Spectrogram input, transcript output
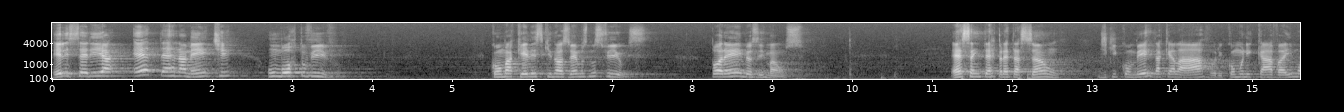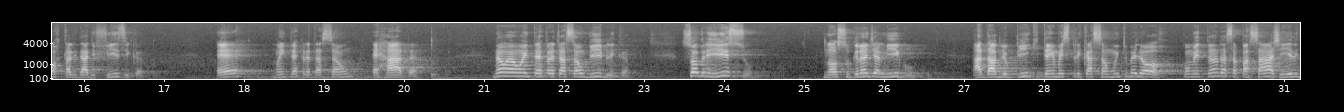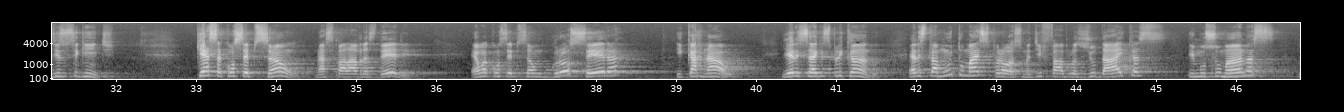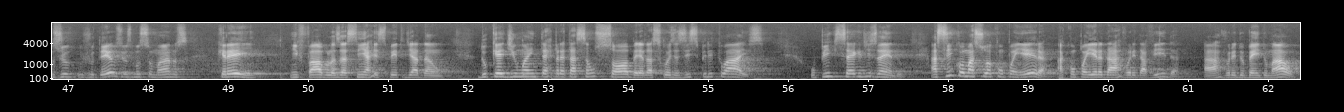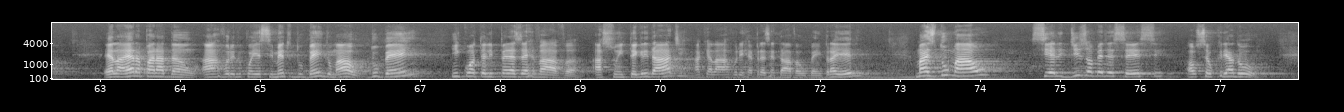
Ele seria eternamente um morto-vivo como aqueles que nós vemos nos filmes. Porém, meus irmãos, essa interpretação de que comer daquela árvore comunicava a imortalidade física é uma interpretação errada. Não é uma interpretação bíblica. Sobre isso, nosso grande amigo A.W. Pink tem uma explicação muito melhor. Comentando essa passagem, ele diz o seguinte: que essa concepção, nas palavras dele, é uma concepção grosseira e carnal. E ele segue explicando. Ela está muito mais próxima de fábulas judaicas e muçulmanas. Os judeus e os muçulmanos creem em fábulas assim a respeito de Adão, do que de uma interpretação sóbria das coisas espirituais. O Pink segue dizendo: assim como a sua companheira, a companheira da árvore da vida, a árvore do bem e do mal, ela era para Adão a árvore do conhecimento do bem e do mal, do bem, enquanto ele preservava a sua integridade, aquela árvore representava o bem para ele, mas do mal, se ele desobedecesse ao seu Criador.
